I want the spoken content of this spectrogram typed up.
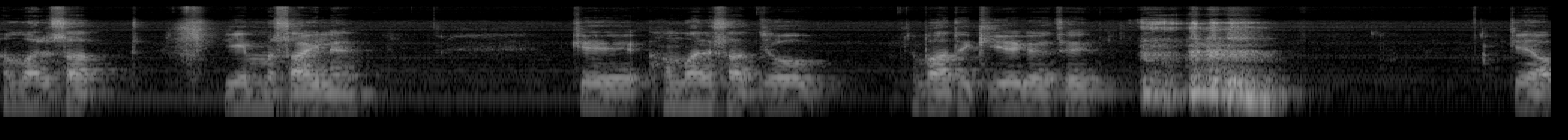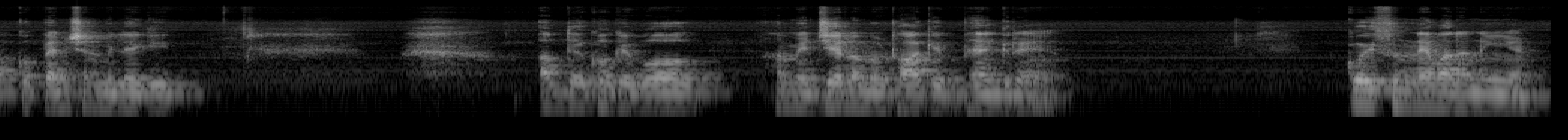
हमारे साथ ये मसाइल हैं। कि हमारे साथ जो वादे किए गए थे कि आपको पेंशन मिलेगी। अब देखो कि वो हमें जेलों में उठा के फेंक रहे हैं। कोई सुनने वाला नहीं है।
